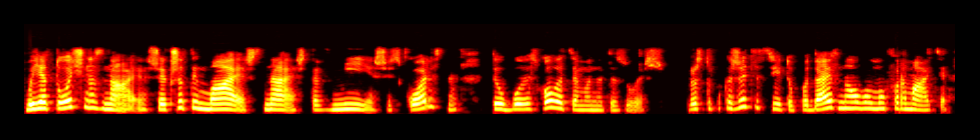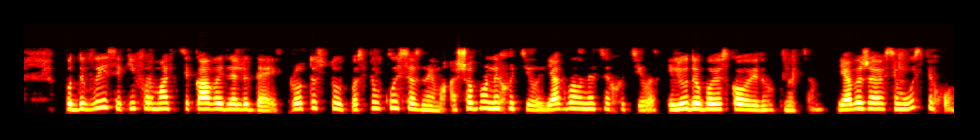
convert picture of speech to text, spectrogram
Бо я точно знаю, що якщо ти маєш, знаєш та вмієш щось корисне, ти обов'язково це монетизуєш. Просто покажи це світу, подай в новому форматі, подивись, який формат цікавий для людей, протестуй, поспілкуйся з ними, а що б вони хотіли, як би вони це хотіли. І люди обов'язково відгукнуться. Я бажаю всім успіху!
